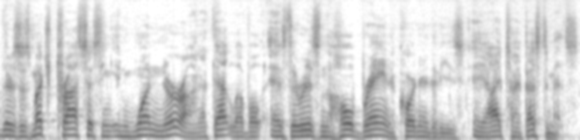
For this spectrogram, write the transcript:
there's as much processing in one neuron at that level as there is in the whole brain, according to these AI type estimates.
